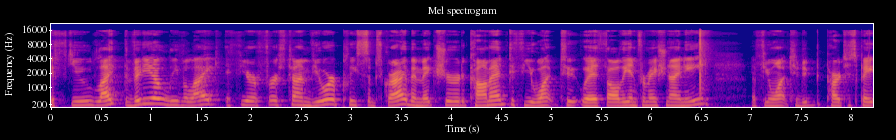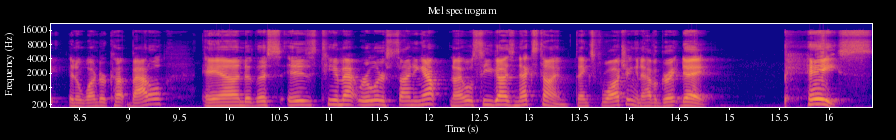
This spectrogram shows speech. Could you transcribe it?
if you liked the video, leave a like. If you're a first-time viewer, please subscribe and make sure to comment if you want to with all the information I need. If you want to do, participate in a Wonder Cup battle. And this is Tiamat Ruler signing out, and I will see you guys next time. Thanks for watching, and have a great day. Peace!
